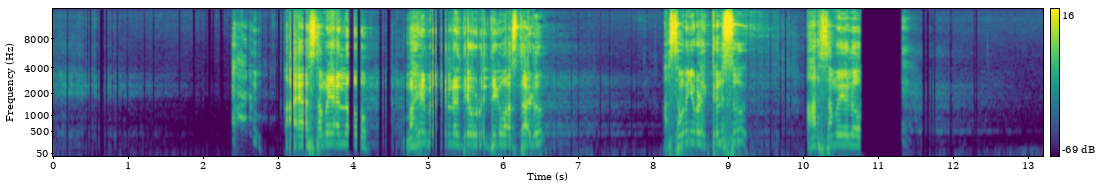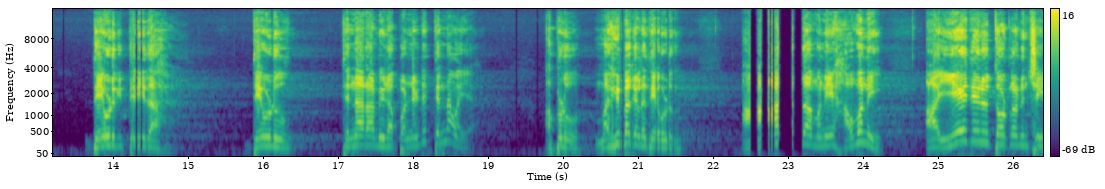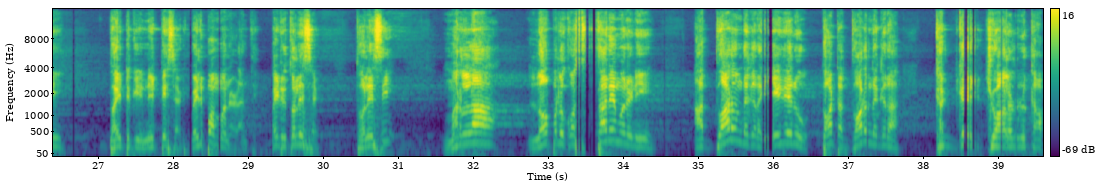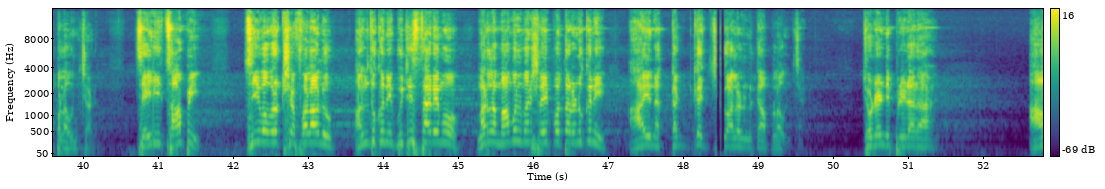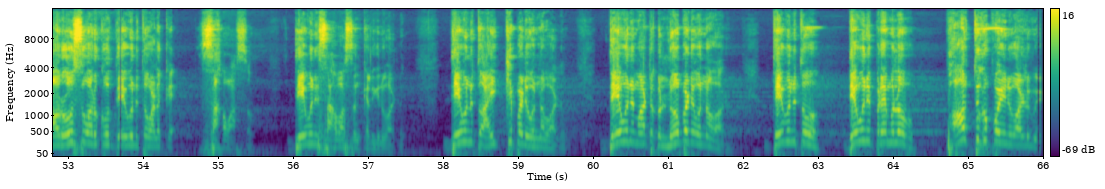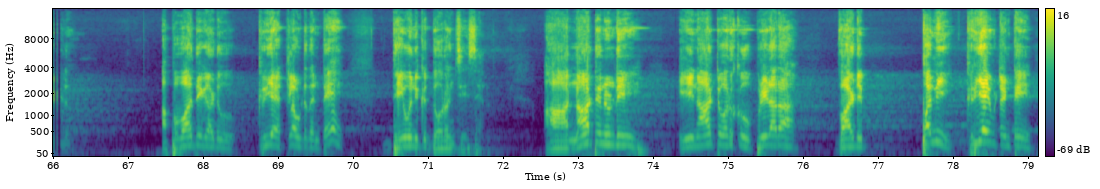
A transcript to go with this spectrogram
ఆయా సమయాల్లో మహిమ దేవుడు దిగి వస్తాడు. ఆ సమయం వాడికి తెలుసు. ఆ సమయంలో దేవుడికి తెలియదా దేవుడు తిన్నారా మీరు అప్పండి అంటే తిన్నామయ్యా. అప్పుడు మహిమగల దేవుడు ఆదామని హవ్వని ఆ ఏదేను తోటలో నుంచి బయటికి నెట్టేశాడు. వెళ్ళిపోమన్నాడు అంతే. బయటకు తోలేశాడు. తోలేసి మరలా లోపలికి వస్తారేమోనని ఆ ద్వారం దగ్గర ఏదేను తోట ద్వారం దగ్గర ఖడ్గ జ్వాలలను కాపలా ఉంచాడు. చెయ్యి చాపి జీవవృక్ష ఫలాలు అందుకుని భుజిస్తారేమో మరల మామూలు మనుషులు అయిపోతారు అనుకుని ఆయన ఖడ్గజ్వాలను కాపలా ఉంచాడు. చూడండి ప్రియుడారా ఆ రోజు వరకు దేవునితో వాళ్ళకి సహవాసం దేవుని సహవాసం కలిగిన వాళ్ళు దేవునితో ఐక్యపడి ఉన్నవాళ్ళు దేవుని మాటకు లోబడి ఉన్నవారు దేవునితో దేవుని ప్రేమలో పాతుకుపోయిన వాళ్ళు వీళ్ళు. అపవాదిగాడు క్రియ ఎట్లా ఉంటుందంటే దేవునికి దూరం చేశారు. ఆనాటి నుండి ఈనాటి వరకు ప్రియుడారా వాడి పని క్రియ ఏమిటంటే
